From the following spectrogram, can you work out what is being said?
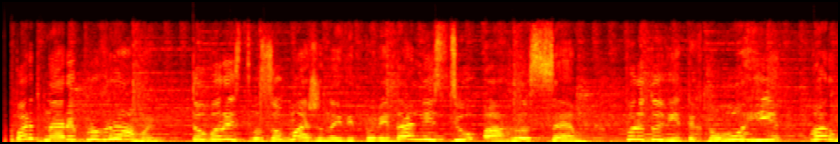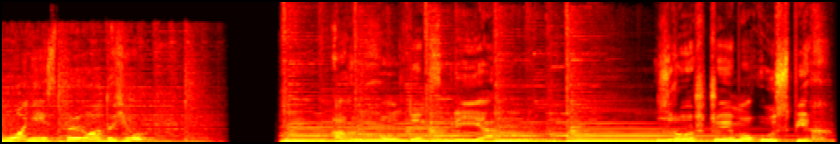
Партнери програми Товариство з обмеженою відповідальністю Агросем. Передові технології гармонії з природою. Агрохолдинг Мрія. Зрощуємо успіх.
